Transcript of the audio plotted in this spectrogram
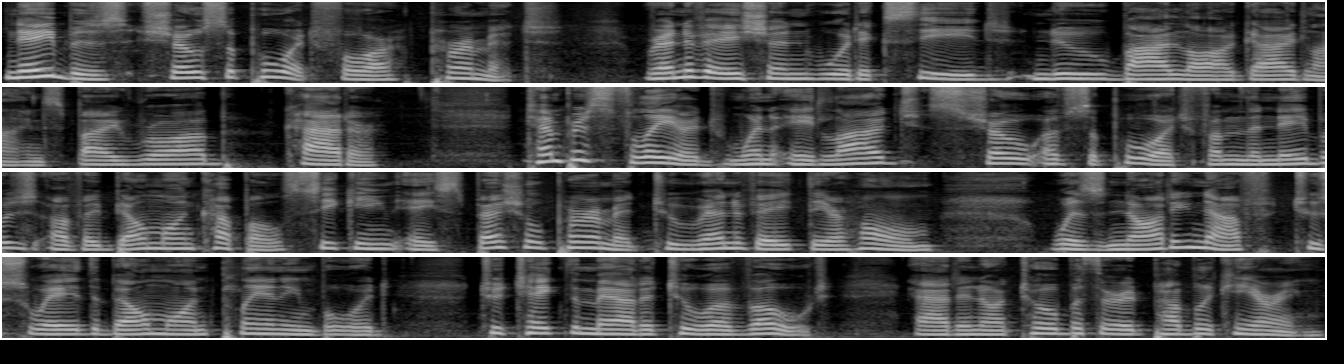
Neighbors show support for permit. Renovation would exceed new bylaw guidelines by Rob Carter. Tempers flared when a large show of support from the neighbors of a Belmont couple seeking a special permit to renovate their home was not enough to sway the Belmont Planning Board to take the matter to a vote at an October 3rd public hearing.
